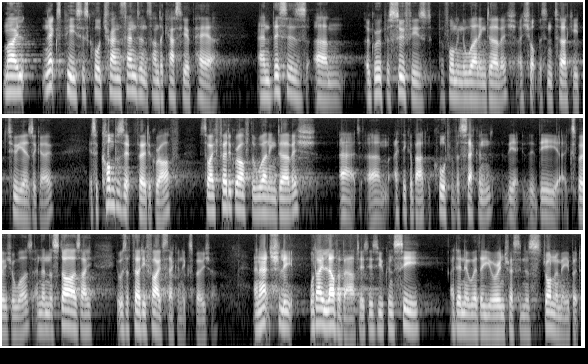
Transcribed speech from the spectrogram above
My next piece is called Transcendence under Cassiopeia, and this is um, a group of Sufis performing the Whirling Dervish. I shot this in Turkey two years ago. It's a composite photograph, so I photographed the Whirling Dervish at, um, I think, about a quarter of a second, the, the, exposure was, and then the stars, I, it was a 35 second exposure. And actually, what I love about it is you can see, I don't know whether you're interested in astronomy, but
